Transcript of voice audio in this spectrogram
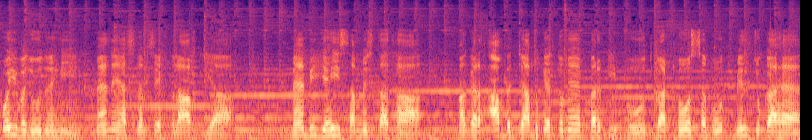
کوئی وجود نہیں۔ میں نے اسلم سے اختلاف کیا۔ میں بھی یہی سمجھتا تھا۔ مگر اب جبکہ تمہیں برقی بھوت کا ٹھوس ثبوت مل چکا ہے،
